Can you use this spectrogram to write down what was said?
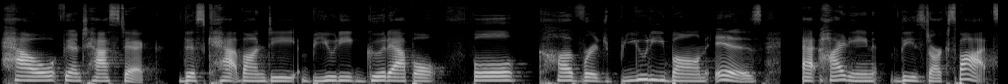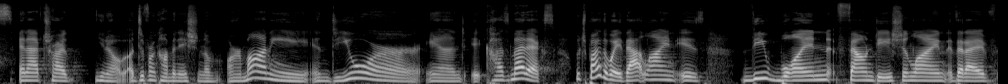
how fantastic this Kat Von D Beauty Good Apple full coverage beauty balm is at hiding these dark spots. And I've tried, you know, a different combination of Armani and Dior and It Cosmetics, which by the way, that line is the one foundation line that I've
